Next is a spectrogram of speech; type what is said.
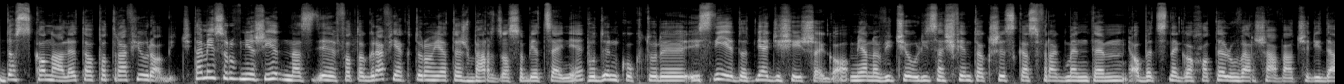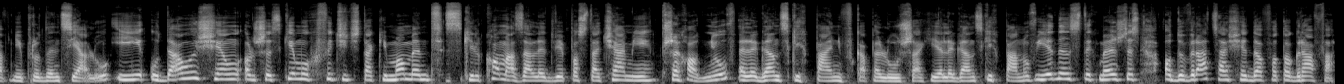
doskonale to potrafił robić. Tam jest również jedna e, fotografia, którą ja też bardzo sobie cenię, budynku, który istnieje do dnia dzisiejszego, mianowicie ulica Świętokrzyska z fragmentem obecnego hotelu Warszawa, czyli dawniej Prudencjalu i udało się Olszewskiemu chwycić taki moment z kilkoma zaledwie postaciami przechodniów, eleganckich pań w kapeluszach i eleganckich panów i jeden z tych mężczyzn odwraca się do fotografa,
